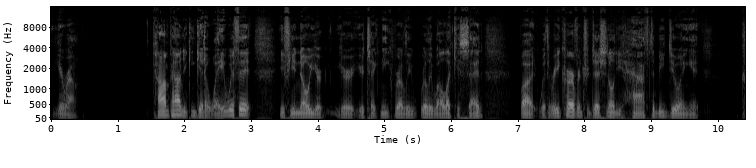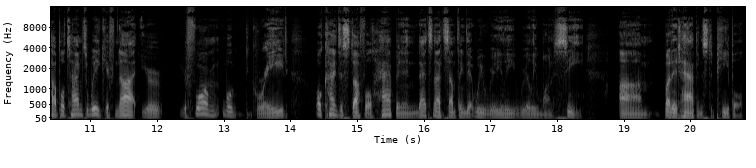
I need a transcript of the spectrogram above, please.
year round. Compound, you can get away with it if you know your your your technique really really well, like you said. But with recurve and traditional, you have to be doing it a couple times a week. If not, your your form will degrade. All kinds of stuff will happen, and that's not something that we really, really want to see. Um, but it happens to people.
